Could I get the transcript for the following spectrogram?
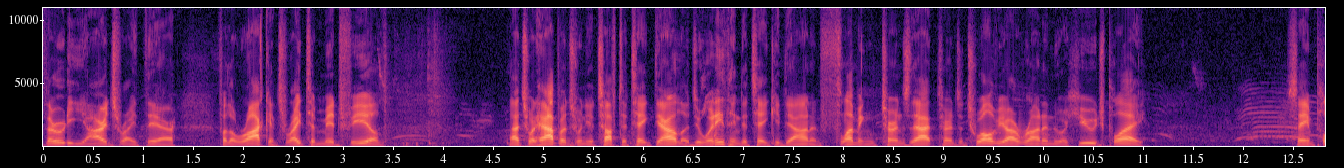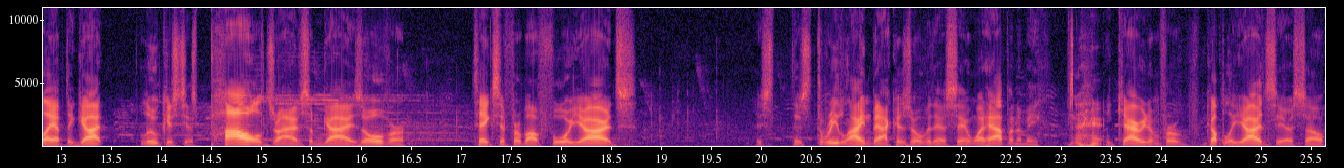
30 yards right there for the Rockets, right to midfield. That's what happens when you're tough to take down. They'll do anything to take you down, and Fleming turns that turns a 12-yard run into a huge play. Same play up the gut. Lucas just Powell drives some guys over, takes it for about four yards. There's, there's three linebackers over there saying, "What happened to me?" he carried him for a couple of yards here, so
